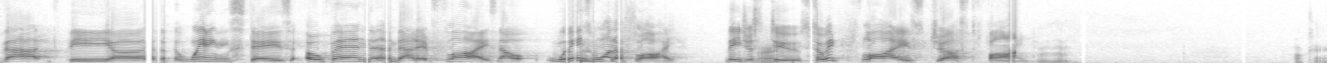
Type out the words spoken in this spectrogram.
that the, uh, that the wing stays open and that it flies. Now, wings want to fly. They just right. do. So it flies just fine. Mm -hmm. Okay.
